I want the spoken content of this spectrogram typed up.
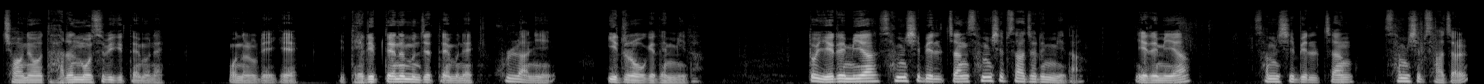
전혀 다른 모습이기 때문에 오늘 우리에게 대립되는 문제 때문에 혼란이 이르러 오게 됩니다. 또 예레미야 31장 34절입니다. 예레미야 31장 34절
